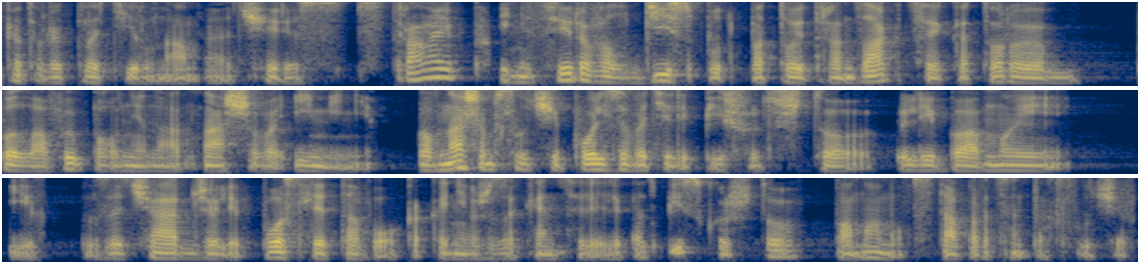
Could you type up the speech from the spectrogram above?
который платил нам э, через Stripe, инициировал диспут по той транзакции, которую была выполнена от нашего имени. В нашем случае пользователи пишут, что либо мы их зачарджили после того, как они уже заканцелили подписку, что, по-моему, в 100% случаев,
